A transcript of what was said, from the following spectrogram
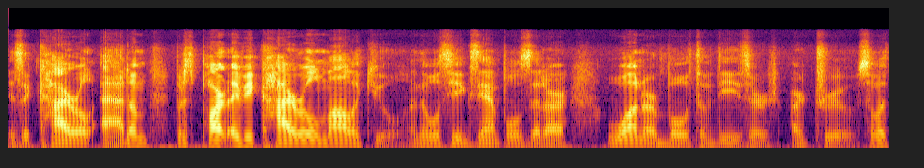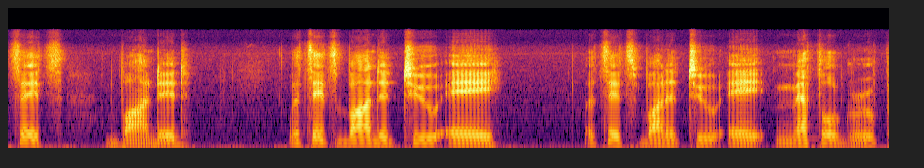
is a chiral atom, but it's part of a chiral molecule. And then we'll see examples that are one or both of these are, are true. So let's say it's bonded. Let's say it's bonded to a let's say it's bonded to a methyl group.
